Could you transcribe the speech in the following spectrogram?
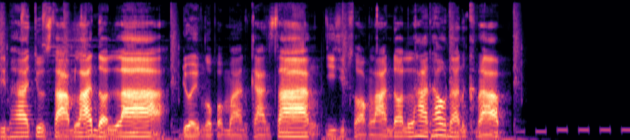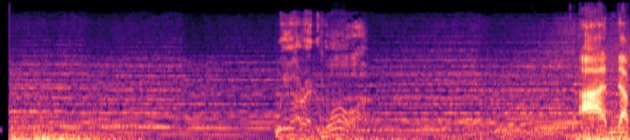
225.3 ล้านดอลลาร์ด้วยงบประมาณการสร้าง 22 ล้านดอลลาร์เท่านั้นครับ We are at war. อันดับ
